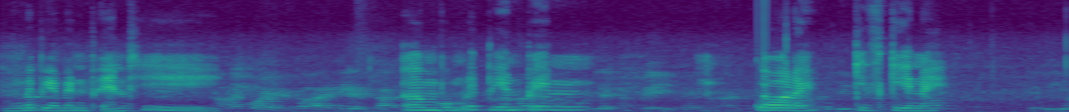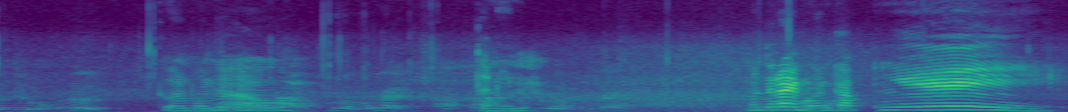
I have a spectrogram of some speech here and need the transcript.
ผมเลยเปลี่ยนเป็นแผนที่เอิมผมเลยเปลี่ยนเป็นกลัวอะไร กินสกรีนไหมส่วนผมจะเอาถนน มันจะได้เหมือนกับนี่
